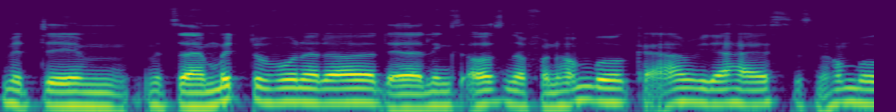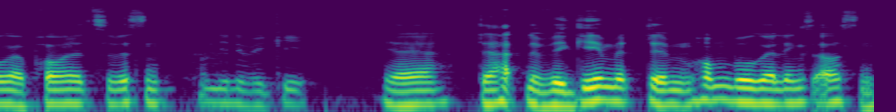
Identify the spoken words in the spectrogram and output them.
mit dem, mit seinem Mitbewohner da, der links außen da von Homburg, keine Ahnung wie der heißt, das ist ein Homburger, brauchen wir nicht zu wissen. Haben die eine WG? Ja, ja, der hat eine WG mit dem Homburger links außen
